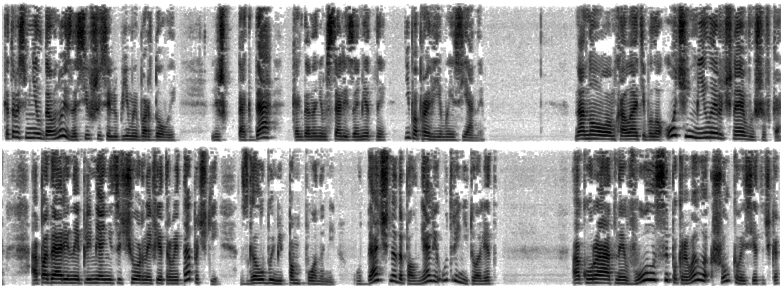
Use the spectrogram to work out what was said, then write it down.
который сменил давно износившийся любимый бордовый, лишь тогда, когда на нем стали заметны непоправимые изъяны. На новом халате была очень милая ручная вышивка, а подаренные племяннице черные фетровые тапочки с голубыми помпонами удачно дополняли утренний туалет. Аккуратные волосы покрывала шелковая сеточка.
